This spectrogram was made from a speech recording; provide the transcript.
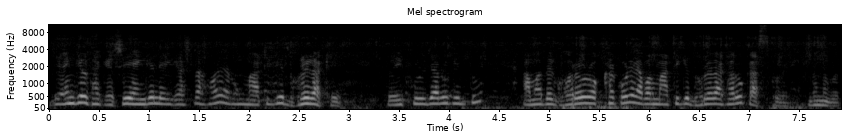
যে অ্যাঙ্গেল থাকে, সেই অ্যাঙ্গেল এই গাছটা হয় এবং মাটিকে ধরে রাখে। তো এই ফুল ঝাড়ু কিন্তু আমাদের ঘরেও রক্ষা করে, আবার মাটিকে ধরে রাখারও কাজ করে। ধন্যবাদ।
